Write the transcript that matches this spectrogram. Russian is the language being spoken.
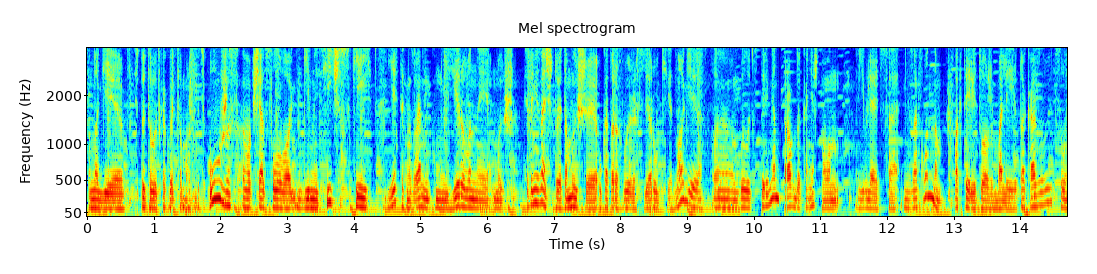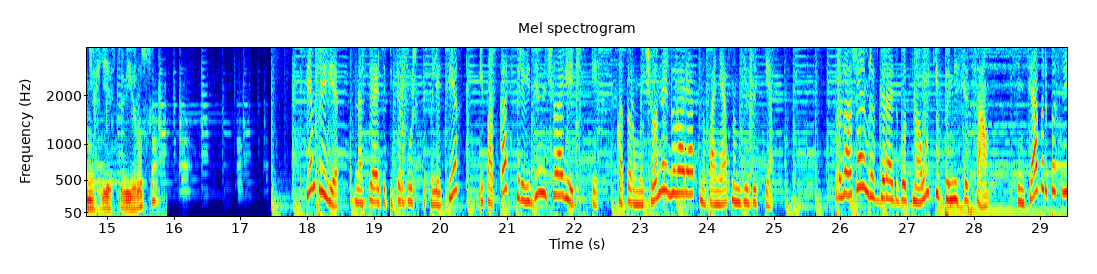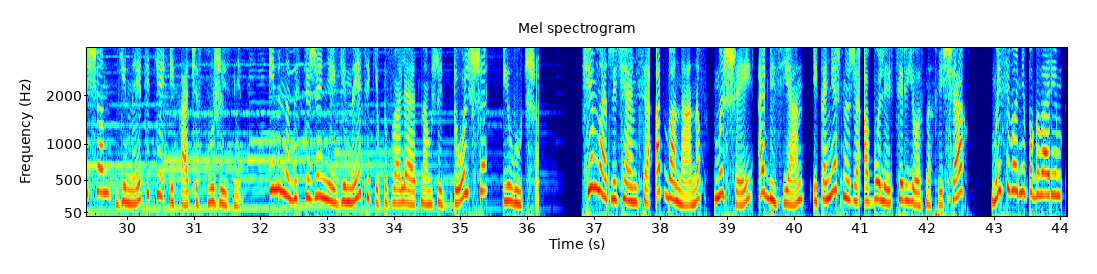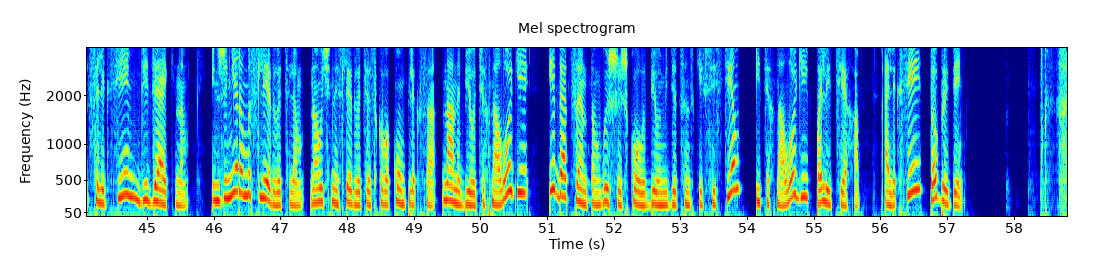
Многие испытывают какой-то, может быть, ужас вообще от слова генетический. Есть так называемые коммунизированные мыши. Это не значит, что это мыши, у которых выросли руки и ноги. Э, был эксперимент, правда, конечно, он является незаконным. Бактерии тоже болеют, оказывается, у них есть вирусы. Всем привет! На связи Петербургский политех и подкаст «Переведи на человеческий», в котором ученые говорят на понятном языке. Продолжаем разбирать год науки по месяцам – Сентябрь посвящен генетике и качеству жизни. Именно достижения генетики позволяют нам жить дольше и лучше. Чем мы отличаемся от бананов, мышей, обезьян и, конечно же, о более серьезных вещах, мы сегодня поговорим с Алексеем Ведяйкиным, инженером-исследователем научно-исследовательского комплекса нанобиотехнологии и доцентом Высшей школы биомедицинских систем и технологий Политеха. Алексей, добрый день.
